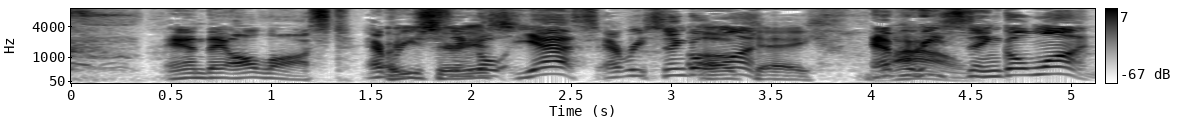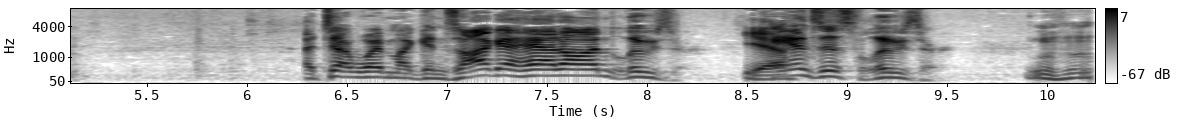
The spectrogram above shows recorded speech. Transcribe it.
and they all lost. Every you single serious? yes, every single one. Okay. every Wow. single one. I tell you what, my Gonzaga hat on, loser. Yeah. Kansas, loser. Mm-hmm.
